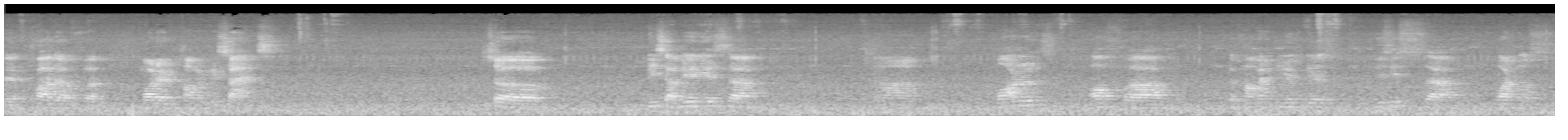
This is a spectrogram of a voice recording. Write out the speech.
the father of uh, modern cometary science. So these are various models of the comet nucleus. This is what was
